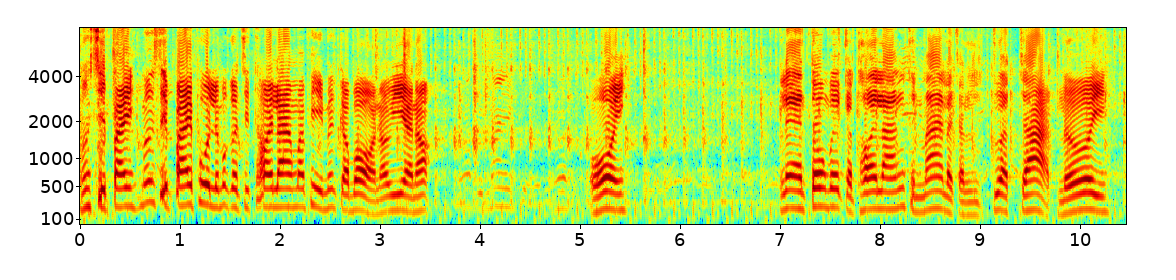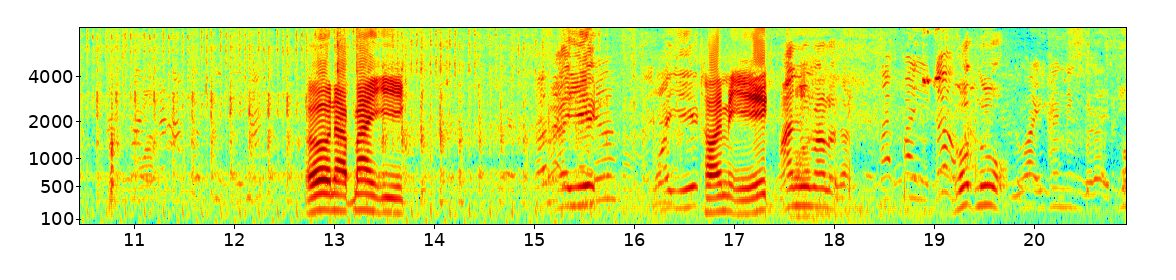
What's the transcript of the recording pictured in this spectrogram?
มึงสิไปมึงสิไปพูดแล้วมึงก็สิถอยล่างมาพี่มึงกระบอกเนาะเวียเนาะโอ้ย แล่นตรงไปกับถอยล่างขึ้นมาแล้วก็จวดจ้าดเลย เออนับมาอีก ไปอีกไปอีกถอยมาอีก มาอยู่มาเลยครับนับไปอีกเด้อลบนู่หรือว่าอีกนิดนึงก็ได้ส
